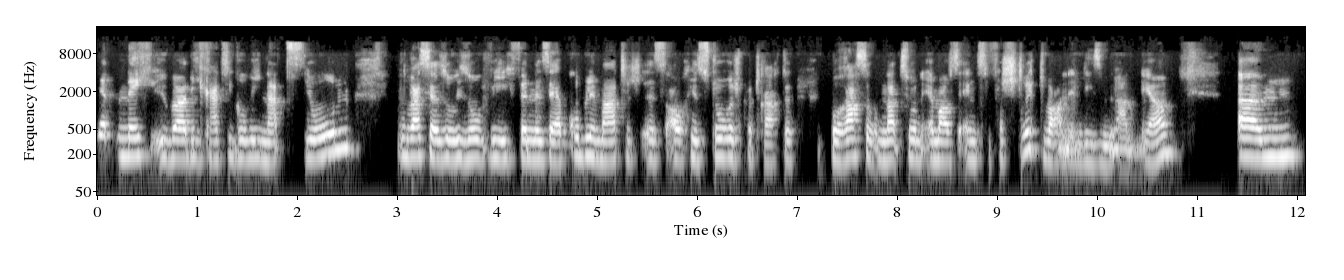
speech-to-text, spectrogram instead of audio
Und nicht über die Kategorie Nation, was ja sowieso, wie ich finde, sehr problematisch ist, auch historisch betrachtet, wo Rasse und Nation immer aufs engste verstrickt waren in diesem Land, ja. Ähm,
